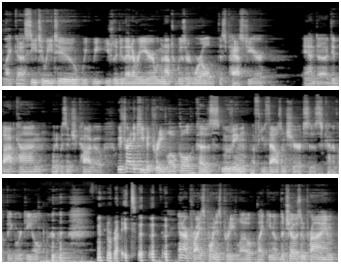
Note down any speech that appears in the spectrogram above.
Like uh, C2E2, we, we usually do that every year. We went out to Wizard World this past year and uh, did BotCon when it was in Chicago. We've tried to keep it pretty local because moving a few thousand shirts is kind of a big ordeal. right. and our price point is pretty low. Like, you know, the Chosen Prime,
